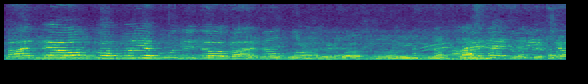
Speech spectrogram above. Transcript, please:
Pate oko moje, budi dobar. Ajde, srićo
